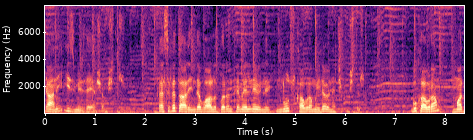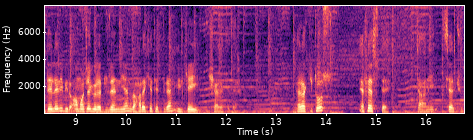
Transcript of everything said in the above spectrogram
yani İzmir'de yaşamıştır. Felsefe tarihinde varlıkların temeline yönelik nous kavramıyla öne çıkmıştır. Bu kavram maddeleri bir amaca göre düzenleyen ve hareket ettiren ilkeyi işaret eder. Heraklitos, Efes'te yani Selçuk,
